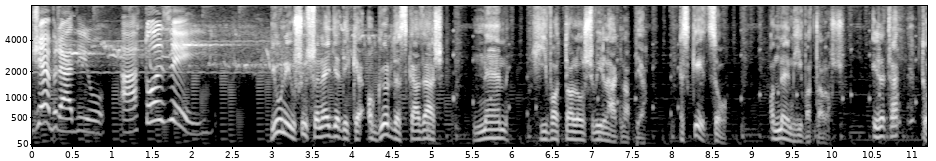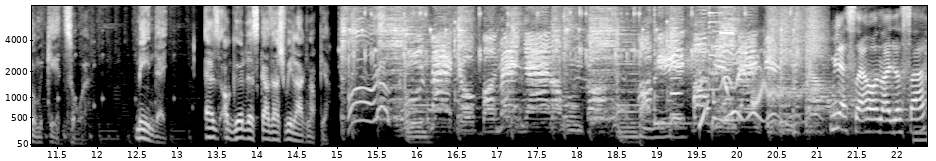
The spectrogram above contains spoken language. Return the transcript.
Zsebrádió. Ától zéig. Június 21-e a gördeszkázás nem hivatalos világnapja. Ez két szó. A nem hivatalos. Illetve hát nem tudom, két szó -e. Mindegy. Ez a gördeszkázás világnapja. Mi leszel, ha nagy leszel?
